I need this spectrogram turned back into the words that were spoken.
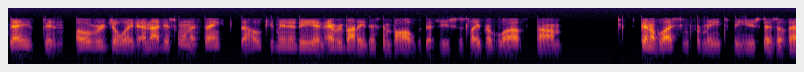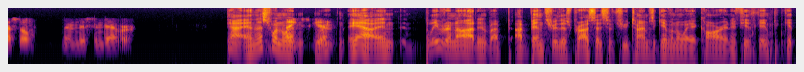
they've been overjoyed. And I just want to thank the whole community and everybody that's involved with the Jesus Labor of Love. Um, it's been a blessing for me to be used as a vessel in this endeavor. Yeah, and this one went. Yeah, and believe it or not, I've, I've been through this process a few times of giving away a car, and if you think it,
